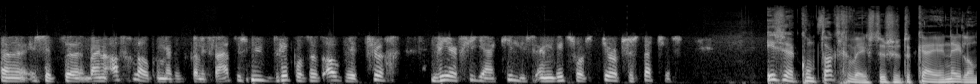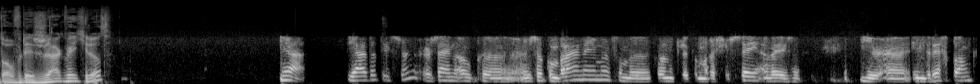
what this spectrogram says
uh, is het uh, bijna afgelopen met het kalifaat. Dus nu druppelt het ook weer terug, weer via Kilis en dit soort Turkse stadjes. Is er contact geweest tussen Turkije en Nederland over deze zaak, weet je dat? Ja, ja dat is er. Er, zijn ook, uh, er is ook een waarnemer van de Koninklijke Marechaussee aanwezig hier in de rechtbank.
